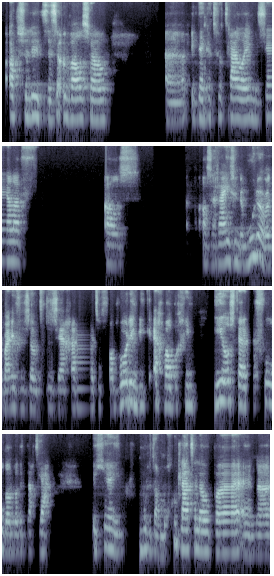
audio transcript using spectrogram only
absoluut. Het is ook wel zo. Uh, ik denk het vertrouwen in mezelf als, als reizende moeder, om het maar even zo te zeggen, met een verantwoording die ik echt wel begin heel sterk voelde. Omdat ik dacht, ja, weet je, ik moet het allemaal goed laten lopen. En uh,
